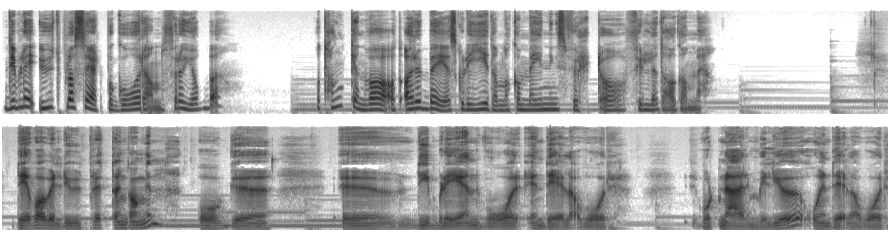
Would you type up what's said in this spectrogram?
De ble utplassert på gårdene for å jobbe, og tanken var at arbeidet skulle gi dem noe meningsfullt å fylle dagene med. Det var veldig utbredt den gangen, og uh, de ble en, vår, en del av vår vårt nærmiljø og en del av vår,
